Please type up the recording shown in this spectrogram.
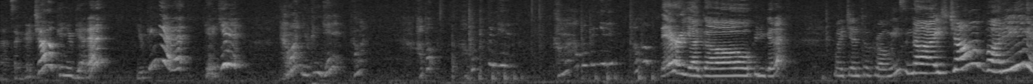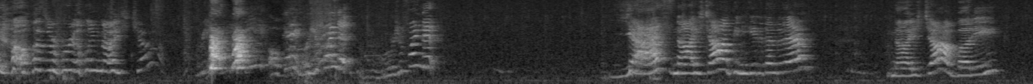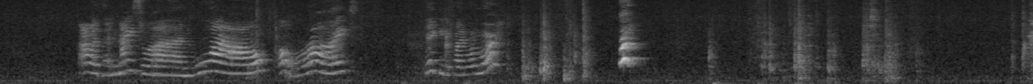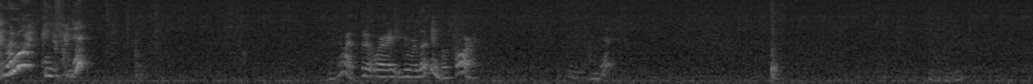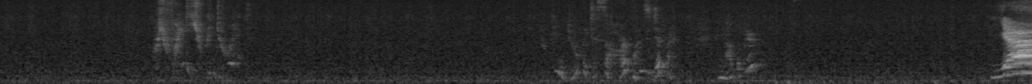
That's a good job. Can you get it? You can get it. Get it, get it. Come on, you can get it. Come on. Hop up. Hop up and get it. Come on, hop up and get it. Hop up. There you go. Can you get it? My gentle Kromies. Nice job, buddy. That was a really nice job. Really? Okay, where'd you find it? Where'd you find it? Yes, nice job. Can you get under there? Nice job, buddy. That was a nice one. Wow. All right. Hey, can you find one more? Find one more. Can you find it? I know I put it where you were looking before. Can you find it? Where'd you find it? You can do it. You can do it. Just a hard one's different. Can you hop up here? Yes,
